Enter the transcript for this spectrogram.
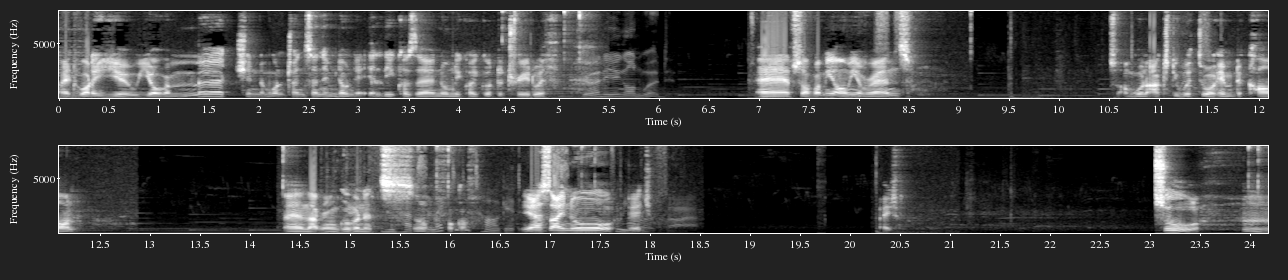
Right, what are you? You're a merchant. I'm going to try and send him down to Italy because they're normally quite good to trade with. journeying onward. Uh, so I've got my army and Rennes. So I'm going to actually withdraw him to Caen. And that can govern You its... have Oh, selected fuck off. Yes, I know, bitch. Right. So, hmm.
